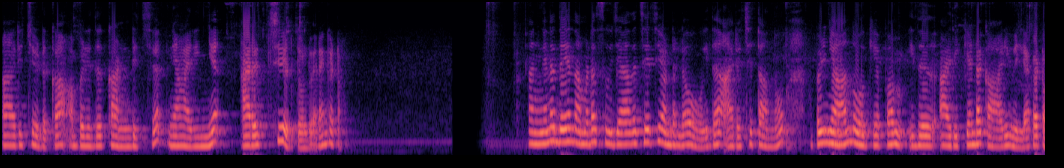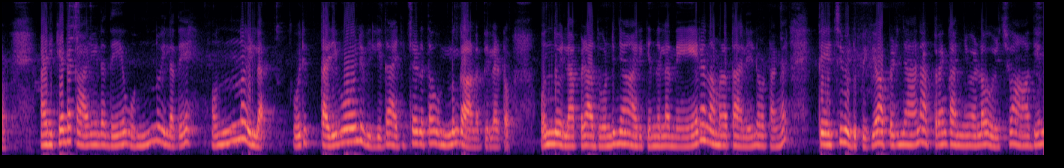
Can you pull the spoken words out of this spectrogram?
അരിച്ചെടുക്കാം. അപ്പോഴിത് കണ്ടിച്ച് ഞാൻ അരിഞ്ഞ് അരച്ച് എടുത്തുകൊണ്ട് വരാം കേട്ടോ. അങ്ങനെ ദേ നമ്മുടെ സുജാത ചേച്ചി ഉണ്ടല്ലോ. ഇത് അരച്ച് തന്നു. അപ്പോൾ ഞാൻ നോക്കിയപ്പം ഇത് അരിക്കേണ്ട കാര്യമില്ല കേട്ടോ. അരിക്കേണ്ട കാര്യമില്ല. ദേ ഒന്നുമില്ല. ദേ ഒന്നുമില്ല. ഒരു തരി പോലും ഇല്ല. ഇത് അരിച്ചെടുത്താൽ ഒന്നും കാണത്തില്ല കേട്ടോ. ഒന്നുമില്ല. അപ്പോഴും അതുകൊണ്ട് ഞാൻ അരിക്കുന്നില്ല. നേരെ നമ്മുടെ തലയിലോട്ടങ്ങ് തേച്ച് പിടിപ്പിക്കും. അപ്പോഴും ഞാൻ അത്രയും കഞ്ഞിവെള്ളം ഒഴിച്ചു. ആദ്യം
